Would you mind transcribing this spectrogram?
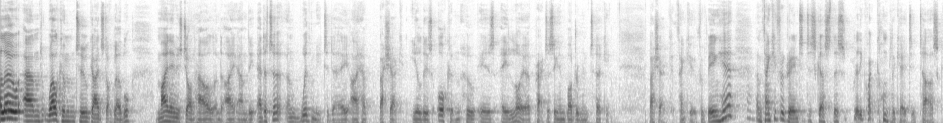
Hello and welcome to Guides.global. My name is John Howell and I am the editor and with me today I have Başak Yıldız Orkun who is a lawyer practicing in Bodrum in Turkey. Başak, thank you for being here and thank you for agreeing to discuss this really quite complicated task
